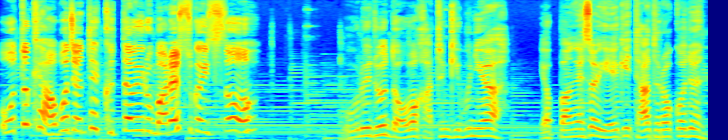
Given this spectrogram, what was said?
어떻게 아버지한테 그따위로 말할 수가 있어? 우리도 너와 같은 기분이야. 옆방에서 얘기 다 들었거든.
